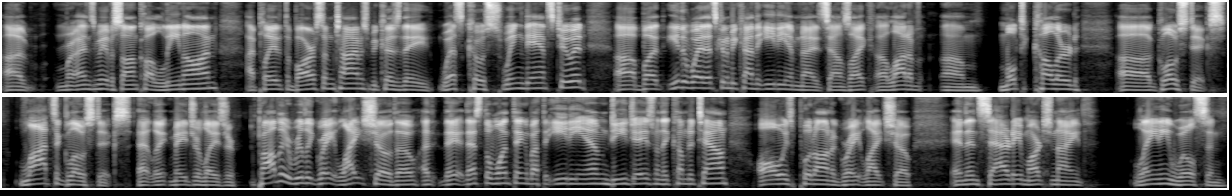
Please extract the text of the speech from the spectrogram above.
Uh, reminds me of a song called Lean On. I play it at the bar sometimes because they West Coast swing dance to it. Uh, but either way, that's going to be kind of the EDM night, it sounds like. A lot of um, multicolored uh, glow sticks. Lots of glow sticks at Major Lazer. Probably a really great light show, though. They, that's the one thing about the EDM DJs when they come to town. Always put on a great light show. And then Saturday, March 9th, Lainey Wilson.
